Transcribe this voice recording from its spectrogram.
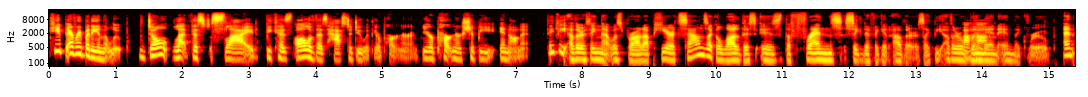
keep everybody in the loop. Don't let this slide because all of this has to do with your partner. Your partner should be in on it. Think the other thing that was brought up here, it sounds like a lot of this is the friends' significant others, like the other Uh-huh. women in the group. And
